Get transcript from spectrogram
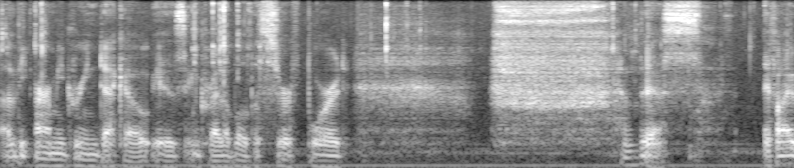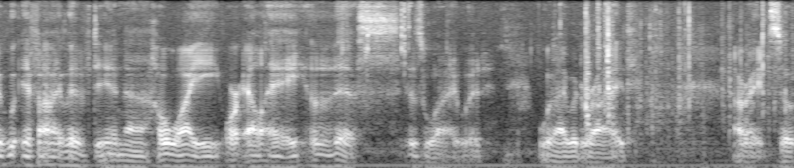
Uh, the Army Green Deco is incredible. The surfboard. this. If I if I lived in uh, Hawaii or LA, this is what I would what I would ride. All right, so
